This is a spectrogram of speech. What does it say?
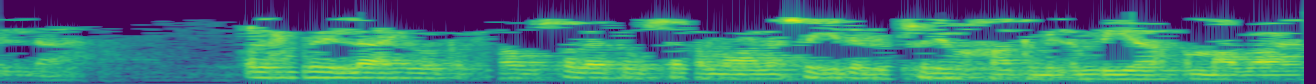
لله الحمد لله وكفى والصلاة والسلام على سيد الرسل وخاتم الأنبياء أما بعد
